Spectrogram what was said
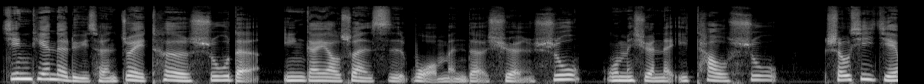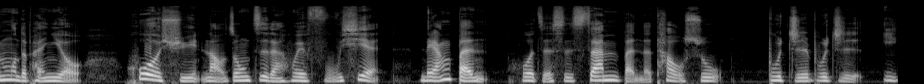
今天的旅程最特殊的，应该要算是我们的选书。我们选了一套书，熟悉节目的朋友或许脑中自然会浮现两本或者是三本的套书，不止不止，一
